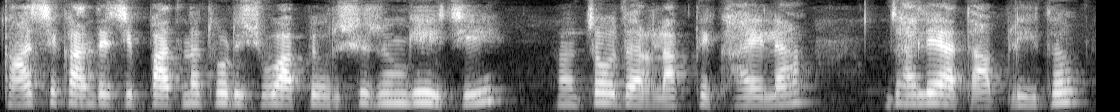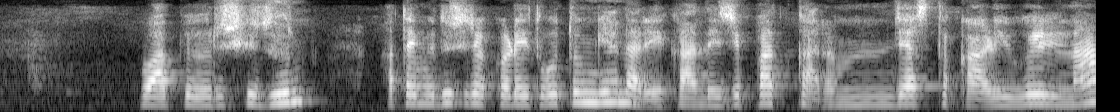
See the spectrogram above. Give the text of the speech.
अशी कांद्याची पात ना थोडीशी वाफेवर शिजून घ्यायची? चवदार लागते खायला. झाली आता आपली इथं वाफेवर शिजून. आता मी दुसऱ्या कढईत ओतून घेणार आहे कांद्याची पात कारण जास्त काळी होईल ना.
